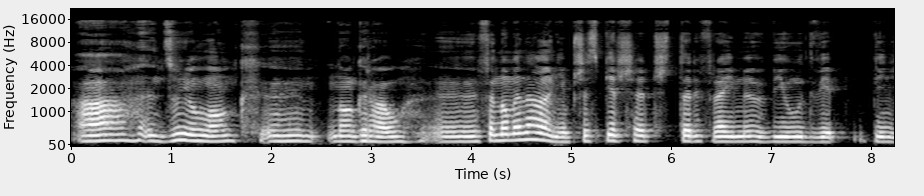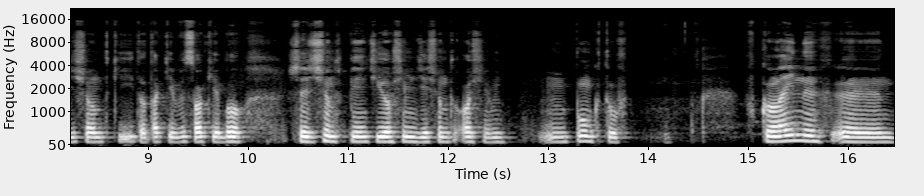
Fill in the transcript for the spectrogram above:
A Zuyu Long y, no, grał y, fenomenalnie. Przez pierwsze cztery frame wbił dwie pięćdziesiątki, to takie wysokie, bo 65 i 88 mm, punktów. W kolejnych y,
